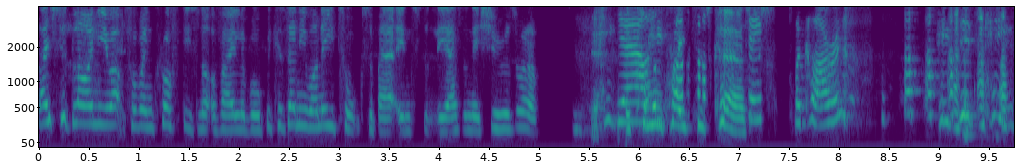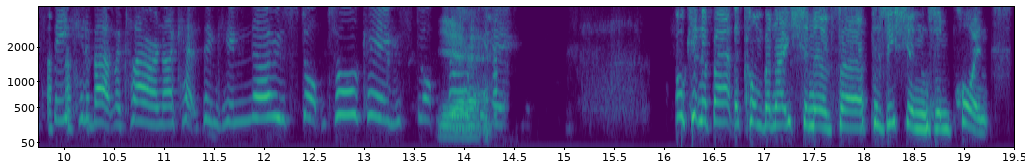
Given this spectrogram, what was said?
they should line you up for when Crofty's not available because anyone he talks about instantly has an issue as well. Yeah, The commentator's curse. McLaren. He did keep speaking about McLaren. I kept thinking, no, stop talking, stop Yeah. talking. Talking about the combination of uh, positions and points,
